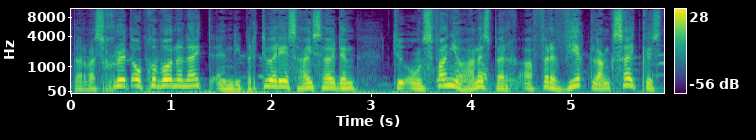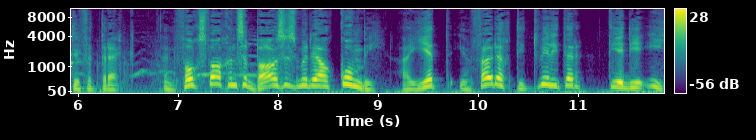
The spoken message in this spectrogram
Daar was groot opgewondenheid in die Pretoria se huishouding toe ons van Johannesburg af vir 'n week lank suidkus toe vertrek. In Volkswagen se basismodel Kombi, hy heet eenvoudig die 2 liter TDI.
